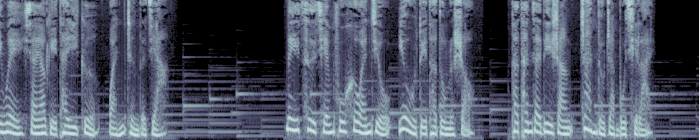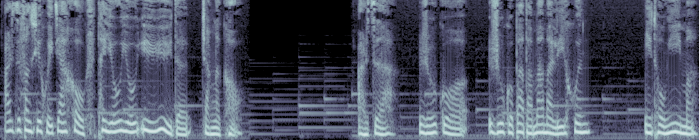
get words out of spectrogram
因为想要给他一个完整的家。那一次，前夫喝完酒又对他动了手，他瘫在地上，站都站不起来。儿子放学回家后，他犹犹豫豫的张了口：“儿子，如果如果爸爸妈妈离婚，你同意吗？”“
